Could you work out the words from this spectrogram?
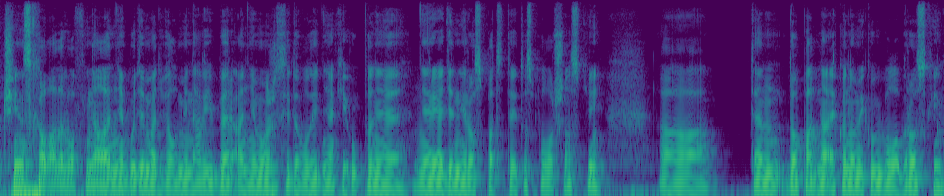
čínska vláda vo finále nebude mať veľmi na výber a nemôže si dovoliť nejaký úplne neriadený rozpad tejto spoločnosti. A ten dopad na ekonomiku by bol obrovský.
